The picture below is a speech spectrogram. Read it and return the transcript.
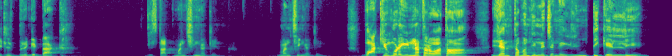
It will bring it back. It will start munching again munching again వాక్యం కూడా విన్న తర్వాత ఎంతమంది నిజంగా ఇంటికి వెళ్ళి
